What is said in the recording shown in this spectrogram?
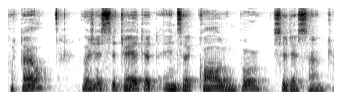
Hotel, which is situated in the Kuala Lumpur city center.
